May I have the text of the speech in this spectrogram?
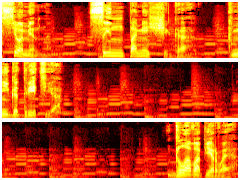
Семин. Сын помещика. Книга третья. Глава первая.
